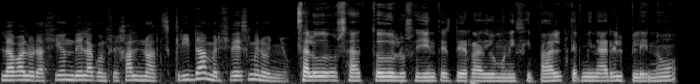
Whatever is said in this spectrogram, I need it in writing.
la valoración de la concejal no adscrita Mercedes Meroño. Saludos a todos los oyentes de Radio Municipal. Terminar el pleno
